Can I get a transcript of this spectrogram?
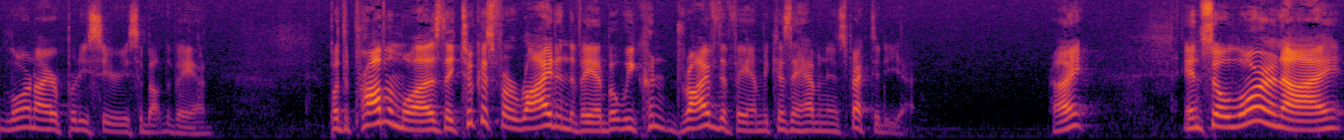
Laura and I are pretty serious about the van. But the problem was they took us for a ride in the van, but we couldn't drive the van because they haven't inspected it yet. Right? And so Laura and I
